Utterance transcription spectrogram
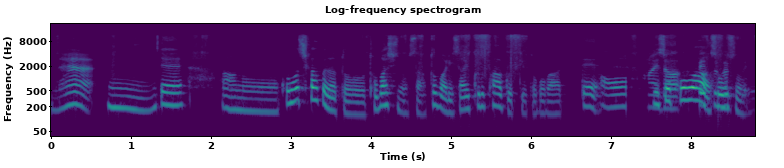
ねうん、であのこの近くだと鳥羽市のさ鳥羽リサイクルパークっていうとこがあってえ。でそこはそうそう。に。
